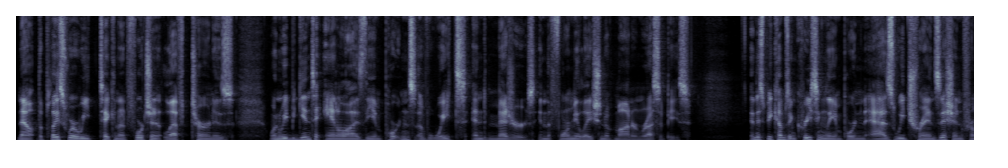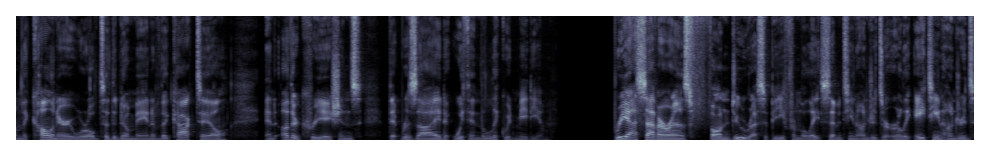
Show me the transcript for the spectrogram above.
Now, the place where we take an unfortunate left turn is when we begin to analyze the importance of weights and measures in the formulation of modern recipes. And this becomes increasingly important as we transition from the culinary world to the domain of the cocktail and other creations that reside within the liquid medium. Brillat Savarin's fondue recipe from the late 1700s or early 1800s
